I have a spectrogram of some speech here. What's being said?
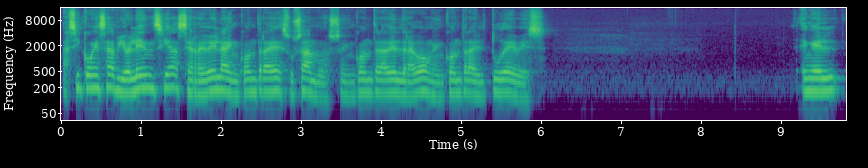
Así con esa violencia se revela en contra de sus amos, en contra del dragón, en contra del tú debes. En el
